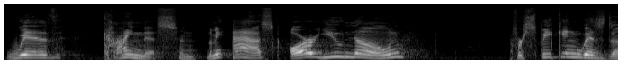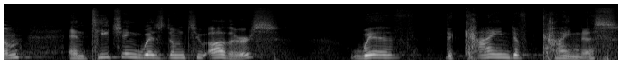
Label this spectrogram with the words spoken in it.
with kindness. And let me ask are you known for speaking wisdom and teaching wisdom to others? With the kind of kindness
